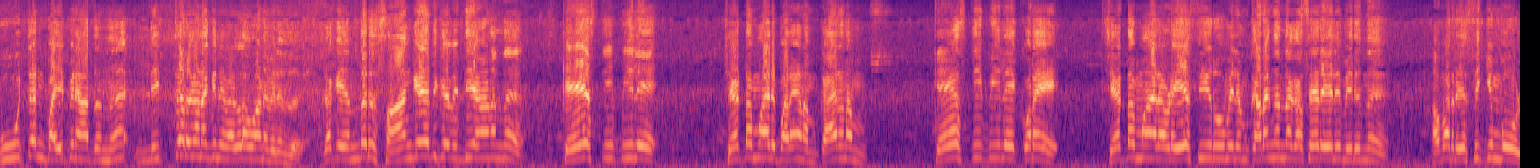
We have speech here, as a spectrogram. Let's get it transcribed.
കൂറ്റൻ പൈപ്പിനകത്ത് നിന്ന് ലിറ്റർ കണക്കിന് വെള്ളമാണ് വരുന്നത്. ഇതൊക്കെ എന്തൊരു സാങ്കേതിക വിദ്യയാണെന്ന് കെ എസ് ടി പിയിലെ ചേട്ടന്മാർ പറയണം. കാരണം കെ എസ് ടി പിയിലെ കുറെ ചേട്ടന്മാർ അവിടെ എ സി റൂമിലും കറങ്ങുന്ന കസേരയിലും ഇരുന്ന് അവർ രസിക്കുമ്പോൾ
